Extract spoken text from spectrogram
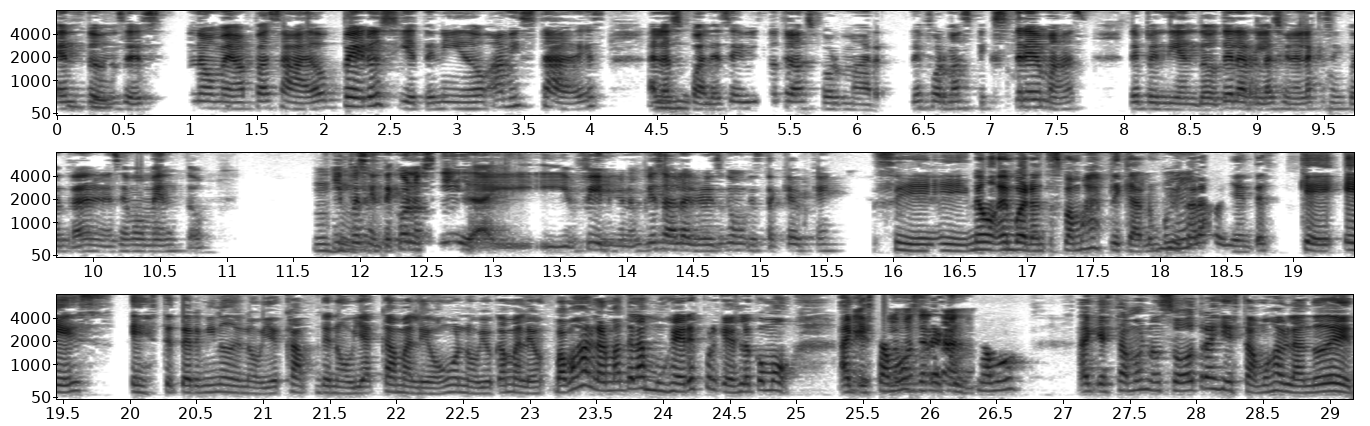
Entonces, no me ha pasado, pero sí he tenido amistades a las cuales he visto transformar de formas extremas dependiendo de la relación en la que se encuentran en ese momento. Y pues gente conocida y, en fin, uno empieza a hablar y eso como que está que, ok. Sí, no, bueno, entonces vamos a explicarle un poquito a las oyentes qué es este término de novia, de novia camaleón o novio camaleón. Vamos a hablar más de las mujeres porque es lo como, aquí estamos, aquí estamos, aquí estamos nosotras y estamos hablando de,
